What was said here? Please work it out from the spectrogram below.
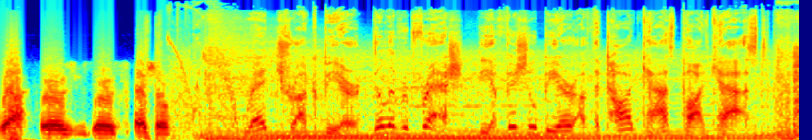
yeah, it was it was special. Red Truck Beer, delivered fresh, the official beer of the Toddcast podcast.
